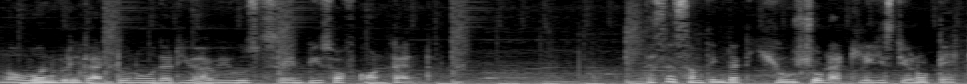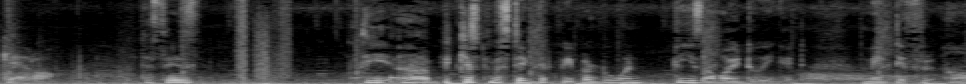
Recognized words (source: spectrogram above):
No one will get to know that you have used same piece of content. This is something that you should at least you know take care of. This is the uh, biggest mistake that people do, and please avoid doing it. Make different, uh,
